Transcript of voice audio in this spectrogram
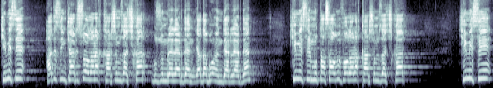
Kimisi hadis inkarcısı olarak karşımıza çıkar bu zümrelerden ya da bu önderlerden. Kimisi mutasavvıf olarak karşımıza çıkar. Kimisi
